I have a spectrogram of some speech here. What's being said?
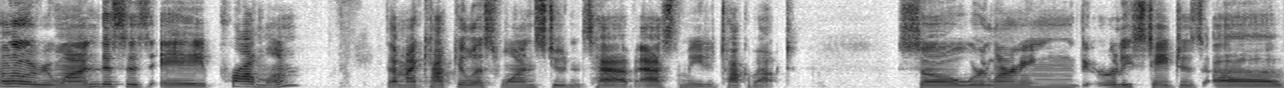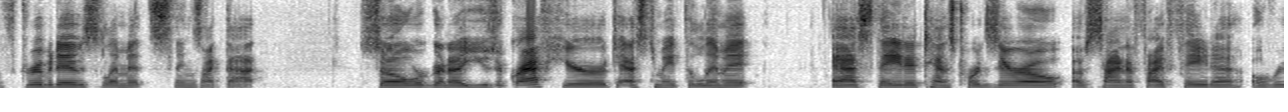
Hello everyone, this is a problem that my Calculus 1 students have asked me to talk about. So we're learning the early stages of derivatives, limits, things like that. So we're going to use a graph here to estimate the limit as theta tends towards 0 of sine of 5 theta over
